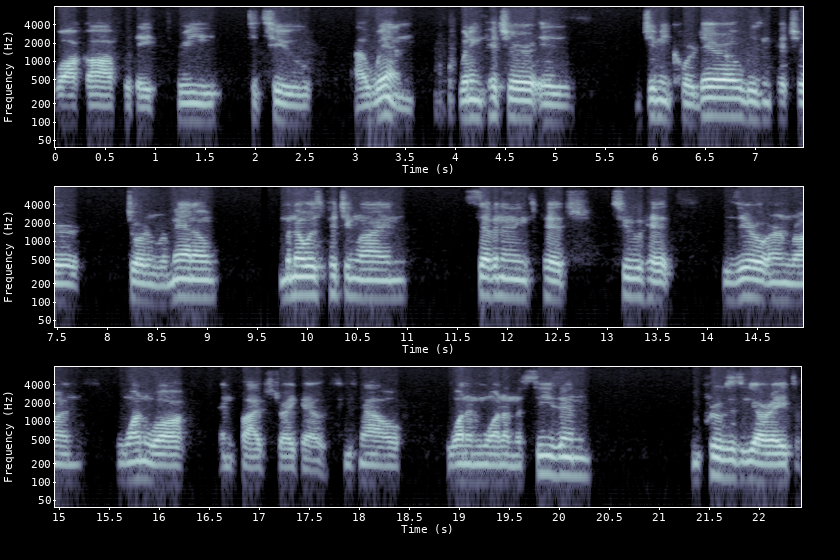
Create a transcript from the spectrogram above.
walk off with a three to two uh, win. Winning pitcher is Jimmy Cordero, losing pitcher Jordan Romano. Manoah's pitching line: seven innings pitched, two hits, zero earned runs, one walk, and five strikeouts. He's now one and one on the season. Improves his ERA to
